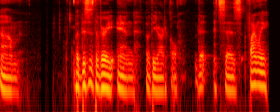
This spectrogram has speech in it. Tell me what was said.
Um, but this is the very end of the article that it says finally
